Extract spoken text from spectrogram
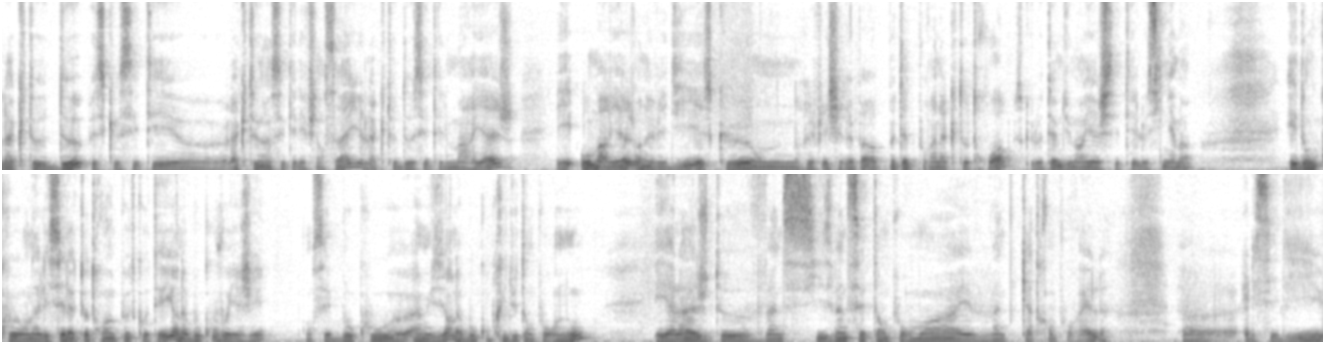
L'acte 2, parce que c'était euh, l'acte 1 c'était les fiançailles, l'acte 2 c'était le mariage. Et au mariage, on avait dit, est-ce qu'on ne réfléchirait pas peut-être pour un acte 3, parce que le thème du mariage c'était le cinéma. Et donc euh, on a laissé l'acte 3 un peu de côté, on a beaucoup voyagé, on s'est beaucoup euh, amusé, on a beaucoup pris du temps pour nous. Et à l'âge de 26, 27 ans pour moi et 24 ans pour elle, elle s'est dit,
